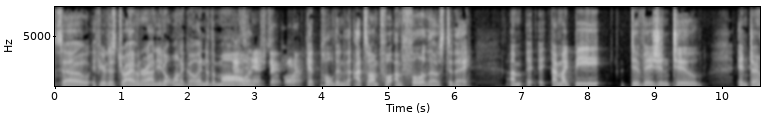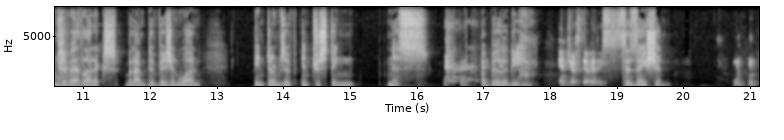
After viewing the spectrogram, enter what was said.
so if you're just driving around, you don't want to go into the mall That's an and interesting point. get pulled into the. That's why I'm full. I'm full of those today. I'm. I- I might be Division two in terms of athletics, but I'm Division one in terms of interestingness, ability, Interestivity. cessation.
